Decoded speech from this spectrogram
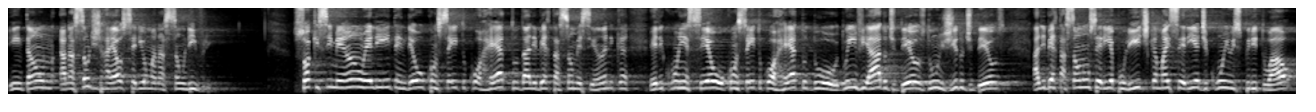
e então a nação de Israel seria uma nação livre. Só que Simeão, ele entendeu o conceito correto da libertação messiânica, ele conheceu o conceito correto do, do enviado de Deus, do ungido de Deus. A libertação não seria política, mas seria de cunho espiritual.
